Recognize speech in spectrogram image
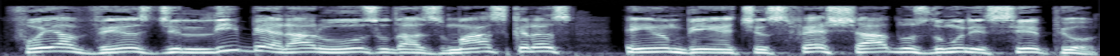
foi a vez de liberar o uso das máscaras em ambientes fechados do município.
